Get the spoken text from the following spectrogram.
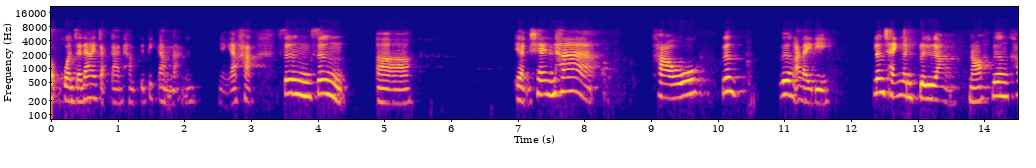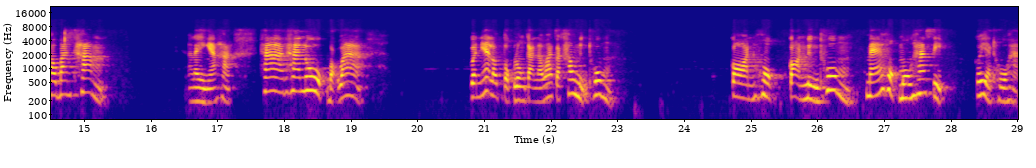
สมควรจะได้จากการทำพฤติกรรมนั้น อย่างเงี้ยค่ะ ซึ่งซึ่งอ่าอย่างเช่นถ้าเขาเรื่องเรื่องอะไรดี เรื่องใช้เงินเปลืองเนาะเรื่องเข้าบ้านค่ำอะไรอย่างเงี้ยค่ะ ถ้าถ้าลูกบอกว่า วันนี้เราตกลงกันแล้วว่าจะเข้าหนึ่งทุ่มก่อนหกก่อนหนึ่งทุ่ม แม้หกโมงห้าสิบก็อย่าโทรหา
